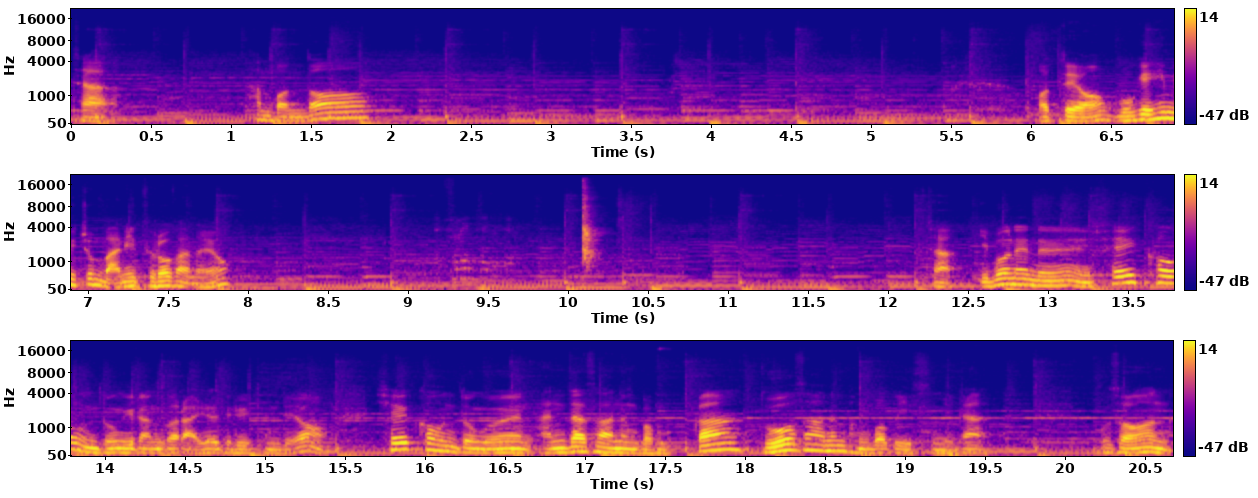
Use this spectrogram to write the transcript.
자, 한 번 더. 어때요? 목에 힘이 좀 많이 들어가나요? 자, 이번에는 쉐이커 운동이란 걸 알려드릴 텐데요. 쉐이커 운동은 앉아서 하는 방법과 누워서 하는 방법이 있습니다. 우선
